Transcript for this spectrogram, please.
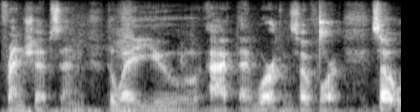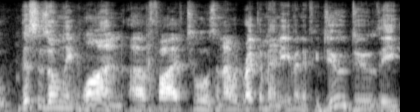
friendships and the way you act at work and so forth. So this is only one of five tools, and I would recommend even if you do do the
